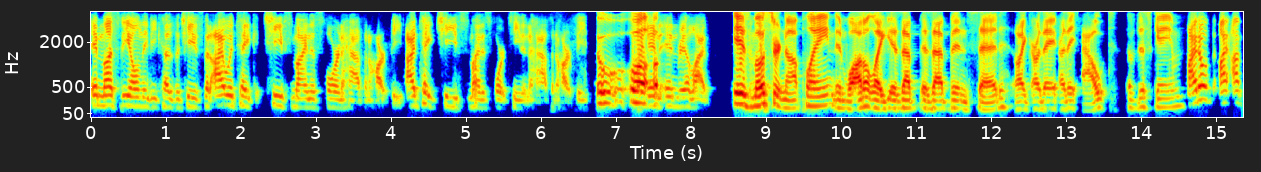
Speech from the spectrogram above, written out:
It must be only because the Chiefs, but I would take Chiefs minus four and a half in a heartbeat. I'd take Chiefs minus 14 and a half in a heartbeat Well, in, uh in real life. Is Mostert not playing and Waddle? Like, is that has that been said? Like, are they are they out of this game? I don't. I, I'm.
